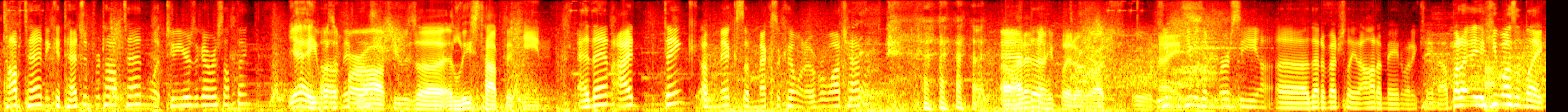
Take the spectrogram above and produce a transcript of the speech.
top 10 in contention for top 10, what, two years ago or something? Yeah, he Uh, wasn't maybe far off. He was uh, at least top 15. And then I think a mix of Mexico and Overwatch happened. oh, I And, didn't uh, know he played Overwatch. Ooh, He, nice. he was a Mercy uh, that eventually an Ana main when it came out. But uh, he wasn't like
